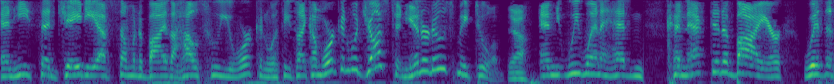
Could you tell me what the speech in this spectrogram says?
and he said, JDF, someone to buy the house. Who you working with?" He's like, "I'm working with Justin. You introduced me to him." Yeah. And we went ahead and connected a buyer with a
